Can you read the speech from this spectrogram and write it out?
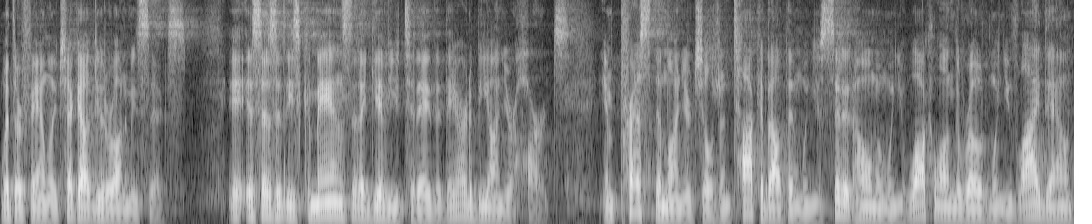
with their family. Check out Deuteronomy 6. It, it says that these commands that I give you today, that they are to be on your hearts. Impress them on your children. Talk about them when you sit at home and when you walk along the road, when you lie down,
